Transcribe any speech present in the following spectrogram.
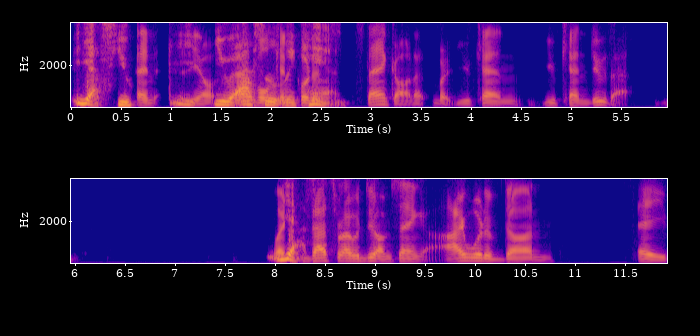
Yes, you and you know you Marvel absolutely can put can. its stank on it, but you can you can do that. Like yes. that's what I would do. I'm saying I would have done a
